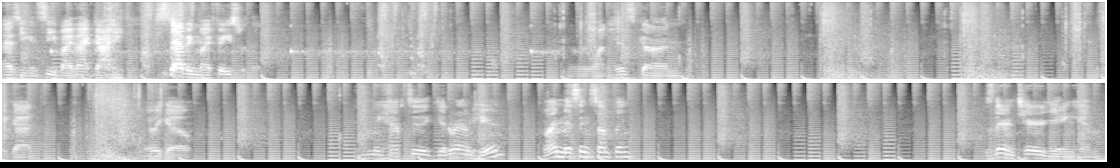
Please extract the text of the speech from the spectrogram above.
As you can see by that guy stabbing my face with it. And we want his gun. We got... There we go. And we have to get around here? Am I missing something? Because they're interrogating him.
